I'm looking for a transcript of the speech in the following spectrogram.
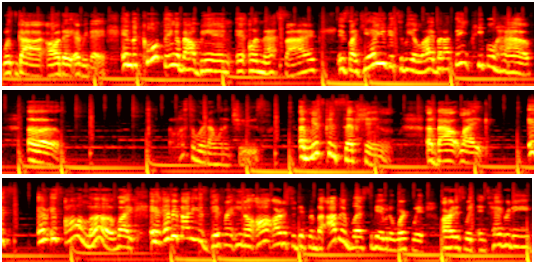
was God all day, every day. And the cool thing about being on that side is like, yeah, you get to be a light, but I think people have uh what's the word I want to choose? A misconception about like it's it's all love. Like, and everybody is different. You know, all artists are different. But I've been blessed to be able to work with artists with integrity.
